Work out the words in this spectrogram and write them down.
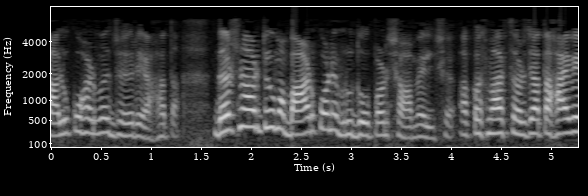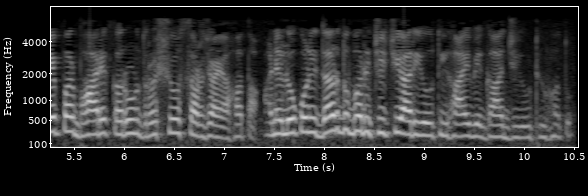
તાલુકો હળવદ જઈ રહ્યા હતા. દર્શનાર્થીઓમાં બાળકો અને વૃદ્ધો પણ સામેલ છે. અકસ્માત સર્જાતા હાઈવે પર ભારે કરુણ દ્રશ્યો સર્જાયા હતા અને લોકોની દર્દભરી ચીચિયારીઓથી હાઈવે ગાજી ઉઠ્યું હતું.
